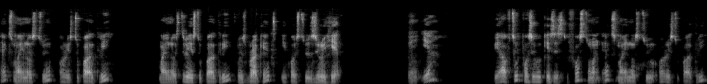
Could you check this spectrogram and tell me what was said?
x minus 2 all raised to power 3 minus 3 raised to power 3 close bracket equals to 0 here. Then here, we have two possible cases. The first one, x minus 2 all raised to power 3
